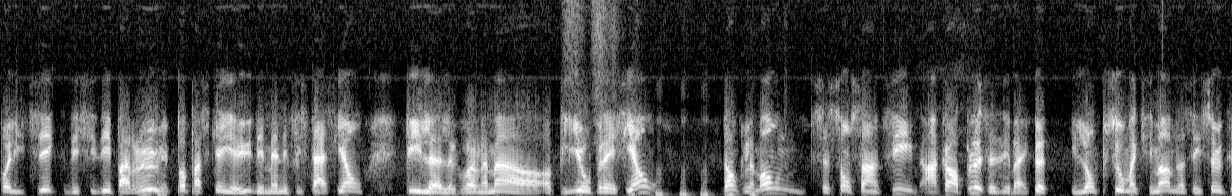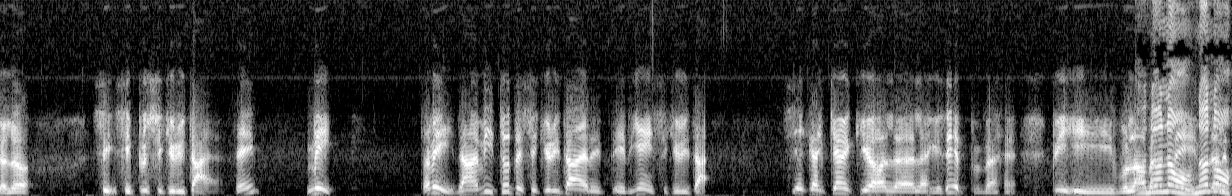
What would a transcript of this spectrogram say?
politique décidée par eux, et pas parce qu'il y a eu des manifestations, puis le, gouvernement a, plié aux pressions. Donc le monde se sont sentis encore plus à dire, ben écoute, ils l'ont poussé au maximum, là, c'est sûr que là, c'est plus sécuritaire. Mais, vous savez, dans la vie, tout est sécuritaire et rien est sécuritaire s'il y a quelqu'un qui a la, grippe, ben, puis vous l'embrassez. Non, non, non, non,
